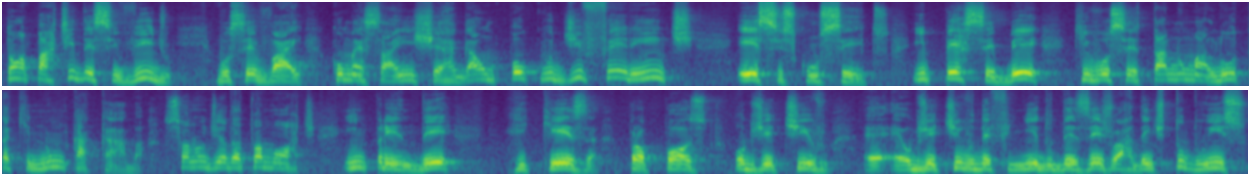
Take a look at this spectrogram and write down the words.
Então, a partir desse vídeo, você vai começar a enxergar um pouco diferente esses conceitos e perceber que você está numa luta que nunca acaba, só no dia da tua morte. Empreender, riqueza, propósito, objetivo, é, é, objetivo definido, desejo ardente, tudo isso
